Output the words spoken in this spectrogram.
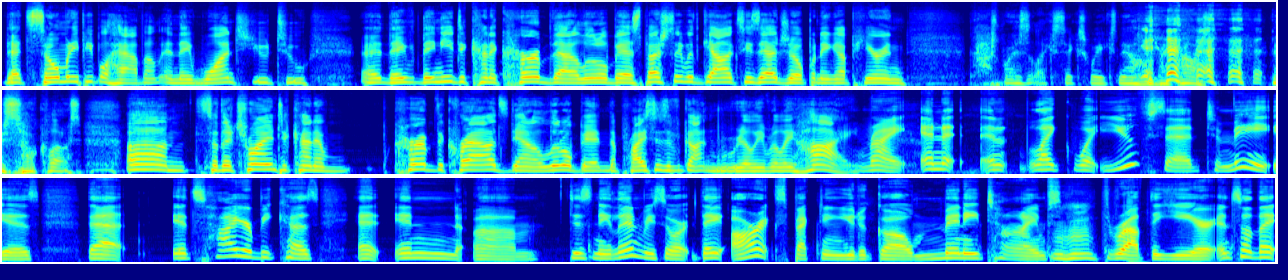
that so many people have them and they want you to, uh, they, they need to kind of curb that a little bit, especially with Galaxy's Edge opening up here in, gosh, what is it, like six weeks now? Oh my gosh, it's so close. Um, so they're trying to kind of curb the crowds down a little bit and the prices have gotten really, really high. Right. And, and like what you've said to me is that it's higher because at, in um, Disneyland Resort, they are expecting you to go many times Mm-hmm. throughout the year. And so they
